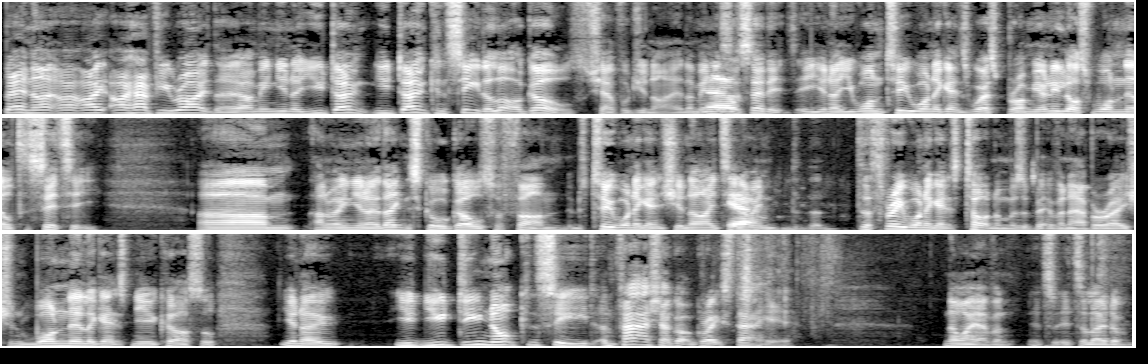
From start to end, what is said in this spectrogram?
Ben, I, I, I have you right there. I mean, you know, you don't you don't concede a lot of goals, Sheffield United. I mean, no. as I said, it you know you won two one against West Brom. You only lost one 0 to City. Um, I mean, you know, they can score goals for fun. It was 2 1 against United. Yeah. I mean, the 3 1 against Tottenham was a bit of an aberration. 1 0 against Newcastle. You know, you, you do not concede. In fact, actually, I've got a great stat here. No, I haven't. It's it's a load of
